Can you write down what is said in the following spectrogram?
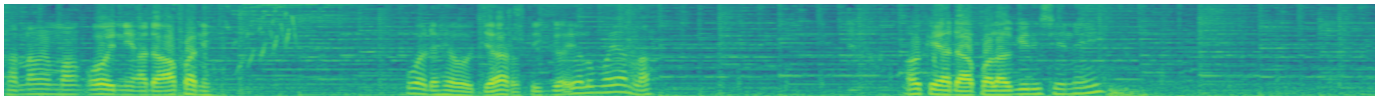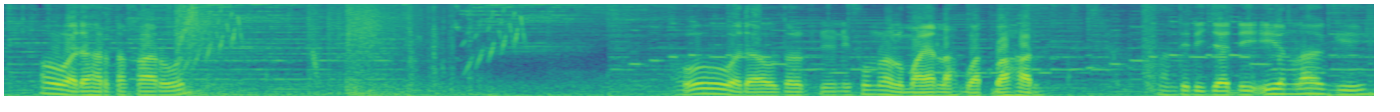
Karena memang oh ini ada apa nih? Oh, ada Heljar tiga ya lumayan lah. Oke, ada apa lagi di sini? Oh, ada harta karun. Oh ada alternate uniform lah lumayan lah buat bahan. Nanti dijadiin lagi.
